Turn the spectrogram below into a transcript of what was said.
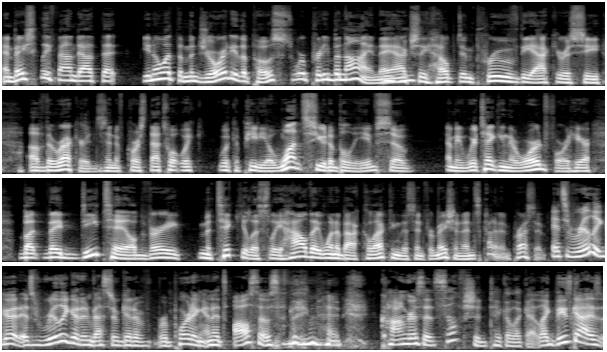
and basically found out that. You know what? The majority of the posts were pretty benign. They actually helped improve the accuracy of the records. And of course, that's what Wik- Wikipedia wants you to believe. So, I mean, we're taking their word for it here. But they detailed very meticulously how they went about collecting this information. And it's kind of impressive. It's really good. It's really good investigative reporting, and it's also something that Congress itself should take a look at. Like these guys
